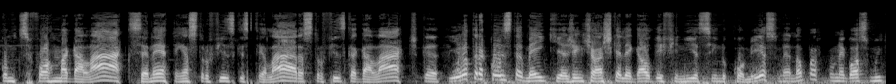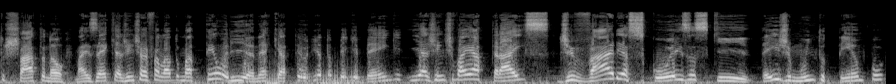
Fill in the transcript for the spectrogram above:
como que se forma uma galáxia, né? Tem astrofísica estelar, astrofísica galáctica. E outra coisa também que a gente acha que é legal definir assim no começo, né? Não para um negócio muito chato, não, mas é que a gente vai falar de uma teoria, né? Que é a teoria do Big Bang, e a gente vai atrás de várias coisas que, desde muito tempo,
